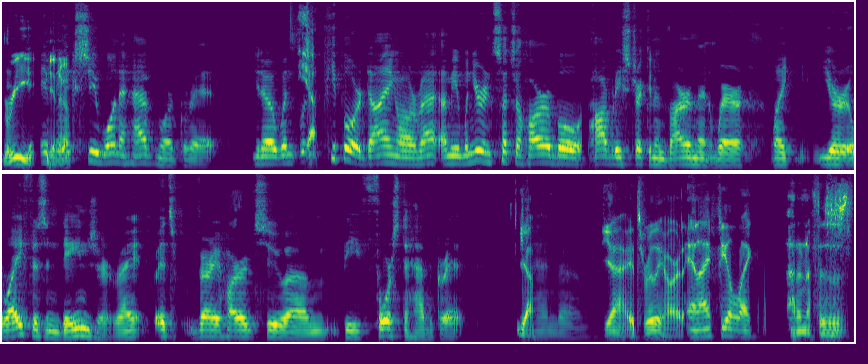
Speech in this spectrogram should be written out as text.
read. It, you makes know? you want to have more grit. You know, when, when Yeah. people are dying all around, I mean, when you're in such a horrible, poverty stricken environment where, like, your life is in danger, right? It's very hard to um, be forced to have grit. Yeah. And, um, Yeah, it's really hard. And I feel like I don't know if this is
